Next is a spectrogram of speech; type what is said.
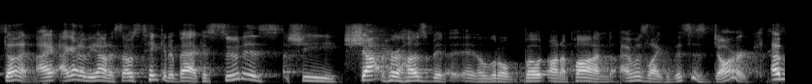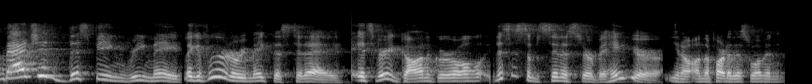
stunned. I, I got to be honest. I was taken aback. As soon as she shot her husband in a little boat on a pond, I was like, this is dark. Imagine this being remade. Like, if we were to remake this today, it's very Gone Girl. This is some sinister behavior, you know, on the part of this woman.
